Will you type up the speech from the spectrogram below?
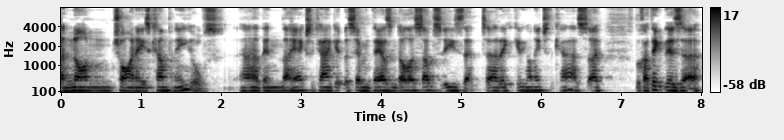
a non-Chinese company, uh, then they actually can't get the seven thousand dollars subsidies that uh, they're getting on each of the cars. So, look, I think there's a,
